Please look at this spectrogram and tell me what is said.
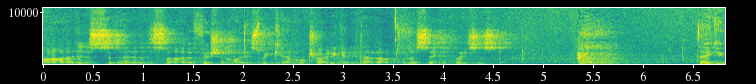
uh, as as uh, efficiently as we can. We'll try to get that out to the same places. Thank you.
